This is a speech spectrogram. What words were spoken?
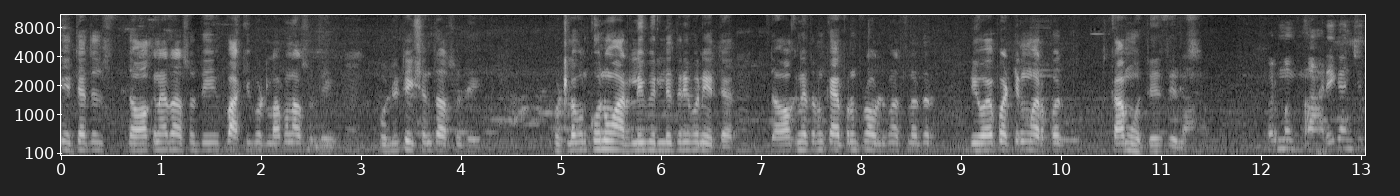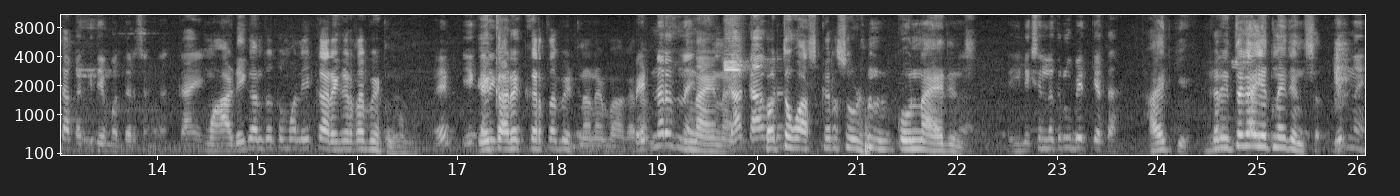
येत्यात दवाखान्यात असू दे बाकी कुठला पण असू दे पोलीस स्टेशनचा असू दे कुठलं पण कोण वारले बिरले तरी पण येतात. दवाखान्यात पण काय पण प्रॉब्लेम असला तर डी वाय पाटील मार्फत काम होते बरं मग महाडिकांची ताकद किती आहे मतदारसंघात? काय? महाडिकांचा तुम्हाला एक कार्यकर्ता भेटणार नाही? एक कार्यकर्ता? भेटणार नाही भागात भेटणारच नाही? नाही? फक्त वास्कर सोडून कोण नाही त्यांचं. इलेक्शनला तर उभेत की आता? आहेत की. तर इथं काय येत नाही त्यांचं. येत नाही?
